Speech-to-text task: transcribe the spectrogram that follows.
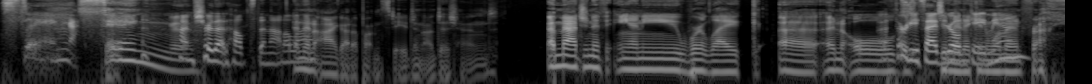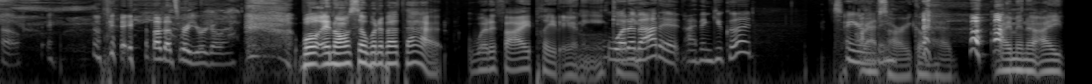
sing. sing. I'm sure that helped them out a lot. And then I got up on stage and auditioned. Imagine if Annie were like uh, an old 35-year-old gay woman man? from. oh, okay. okay. I thought that's where you were going. well, and also, what about that? What if I played Annie? What about it? I think you could. Are you I'm ready? sorry. Go ahead. I'm in a. I,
